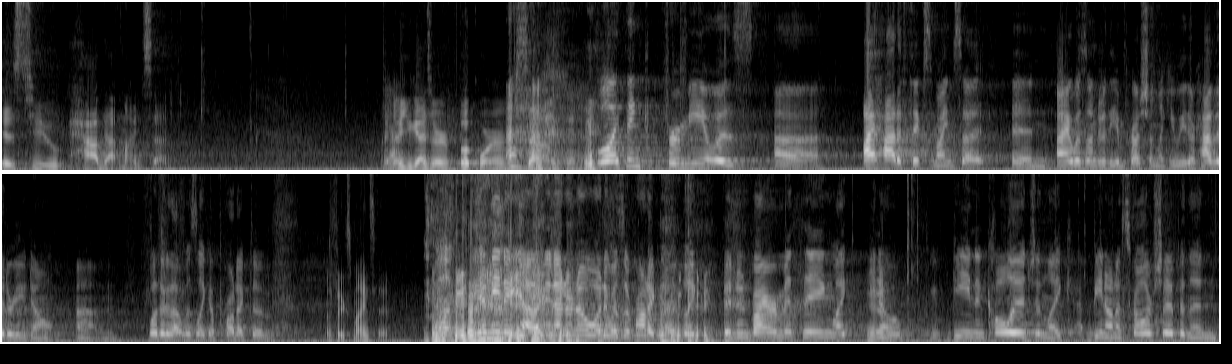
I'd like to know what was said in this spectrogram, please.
is to have that mindset. I know you guys are bookworms, so well, I think for me it was uh, I had a fixed mindset, and I was under the impression like you either have it or you don't. Um, whether that was like a product of, A fixed mindset. well, I mean, yeah, I mean, I don't know what it was a product of, like an environment thing, like you know, being in college and like being on a scholarship, and then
